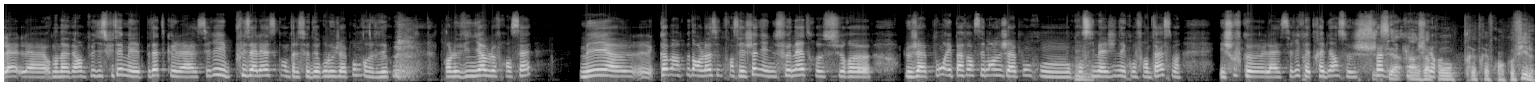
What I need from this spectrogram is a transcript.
la- la- on en avait un peu discuté, mais peut-être que la série est plus à l'aise quand elle se déroule au Japon, quand elle se déroule dans le vignoble français. Mais euh, comme un peu dans Lost in Translation, il y a une fenêtre sur euh, le Japon, et pas forcément le Japon qu'on Mhm. s'imagine et qu'on fantasme. Et je trouve que la série fait très bien ce choc C'est un. Japon très très francophile.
